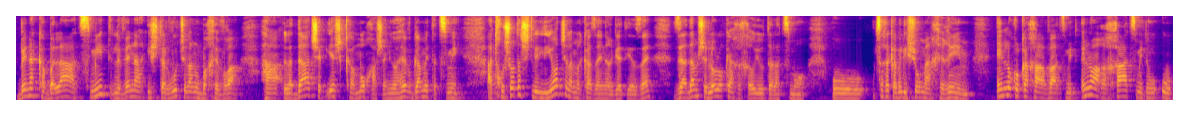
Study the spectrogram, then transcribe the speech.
בין הקבלה העצמית לבין ההשתלבות שלנו בחברה. לדעת שיש כמוך, שאני אוהב גם את עצמי. התחושות השליליות של המרכז האנרגטי הזה, זה אדם שלא לוקח אחריות על עצמו. הוא צריך לקבל אישור מאחרים, אין לו כל כך אהבה עצמית, אין לו הערכה עצמית, הוא, הוא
